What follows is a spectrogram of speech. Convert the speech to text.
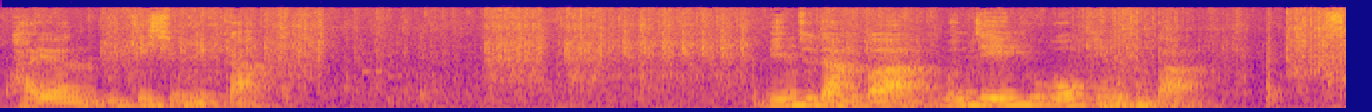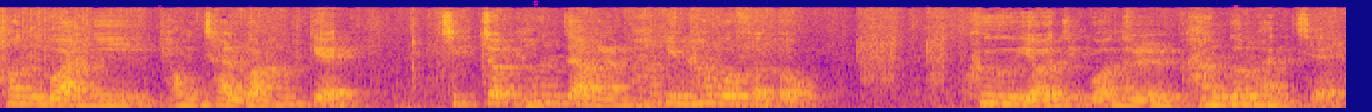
과연 믿기십니까? 민주당과 문재인 후보 캠프가 선관위, 경찰과 함께 직접 현장을 확인하고서도 그 여직원을 감금한 채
